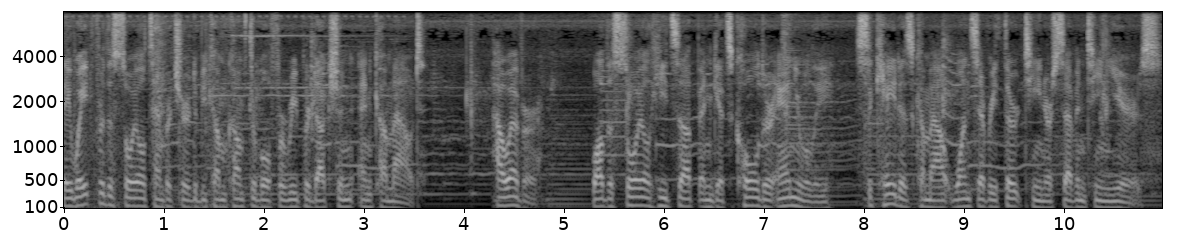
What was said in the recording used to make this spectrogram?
They wait for the soil temperature to become comfortable for reproduction and come out. However, while the soil heats up and gets colder annually, cicadas come out once every 13 or 17 years.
